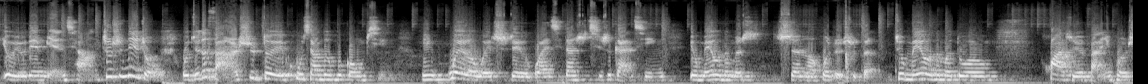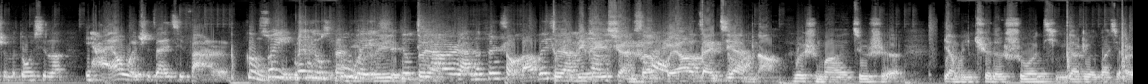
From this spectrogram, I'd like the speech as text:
又有点勉强，就是那种我觉得反而是对互相都不公平。你为了维持这个关系，但是其实感情又没有那么深了，或者是本就没有那么多化学反应或者什么东西了，你还要维持在一起，反而更所以那就不维持，就自然而然的分手了。为什么对啊，你可以选择不要再见？呢。为什么就是要明确的说停掉这个关系，而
